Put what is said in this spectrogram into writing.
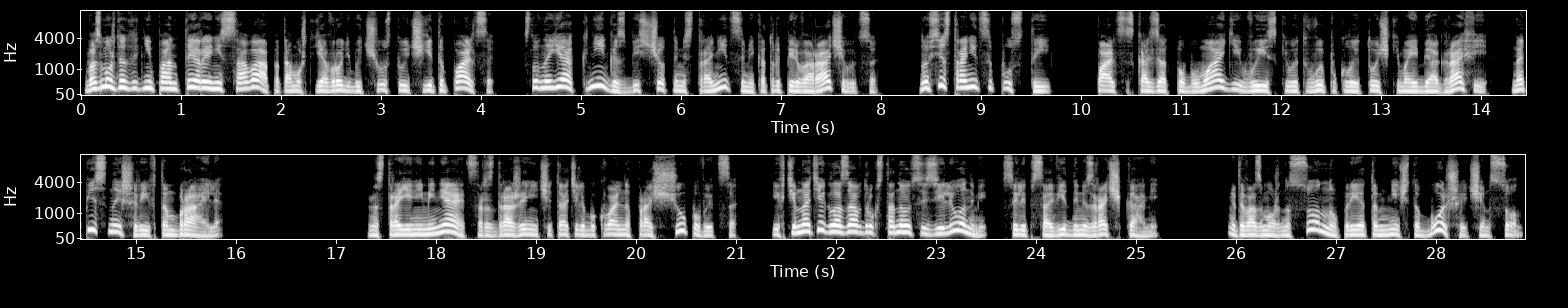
Возможно, это не пантера и не сова, потому что я вроде бы чувствую чьи-то пальцы, словно я книга с бесчетными страницами, которые переворачиваются, но все страницы пусты, пальцы скользят по бумаге, выискивают выпуклые точки моей биографии, написанные шрифтом Брайля. Настроение меняется, раздражение читателя буквально прощупывается, и в темноте глаза вдруг становятся зелеными, с эллипсовидными зрачками. Это, возможно, сон, но при этом нечто большее, чем сон.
